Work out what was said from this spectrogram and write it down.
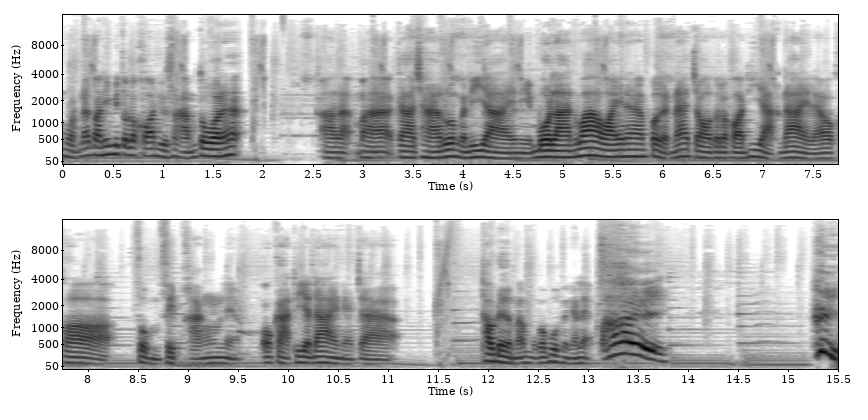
หมดนะตอนนี้มีตัวละครอยู่สามตัวนะฮะเอาละมากาชาร่วมกับนิยายนี่โบราณว่าไว้นะฮะเปิดหน้าจอตัวละครที่อยากได้แล้วก็สุ่มสิบครั้งเนี่ย โอกาสที่จะได้เนี่ยจะเท่าเดิมนะผมก็พูดเป็นงั้นแหละไปเฮ้ย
